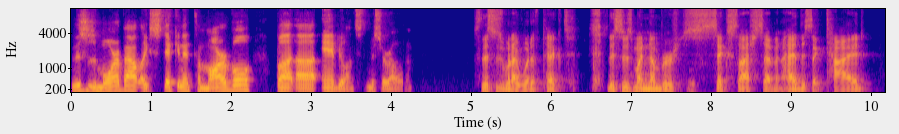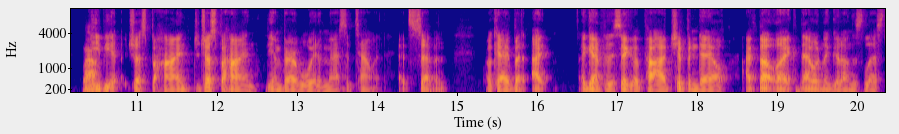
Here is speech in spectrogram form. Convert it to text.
This is more about like sticking it to Marvel. But uh, ambulance, Mr. Relevant. So this is what I would have picked. This is my number six slash seven. I had this like tied, Wow. maybe just behind, just behind the unbearable weight of massive talent at seven. Okay, but I again for the sake of the pod, Chippendale, I felt like that would have been good on this list.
